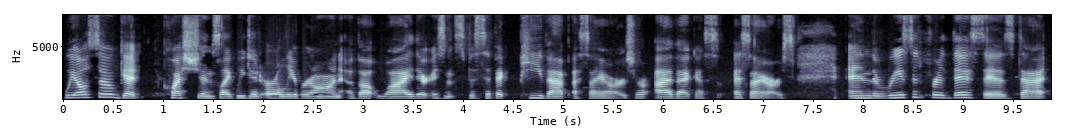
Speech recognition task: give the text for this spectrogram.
We also get questions like we did earlier on about why there isn't specific PVAP SIRs or IVAC SIRs. And the reason for this is that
